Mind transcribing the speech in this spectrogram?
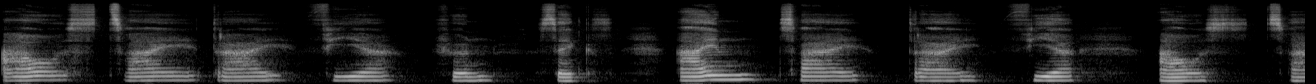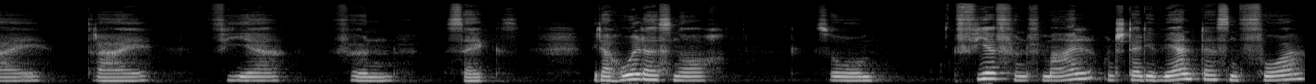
Aus, zwei, drei, vier, fünf, sechs. Ein, zwei, drei, vier, aus, zwei, drei, vier, fünf, sechs. Wiederhol das noch so vier, fünf Mal und stell dir währenddessen vor,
